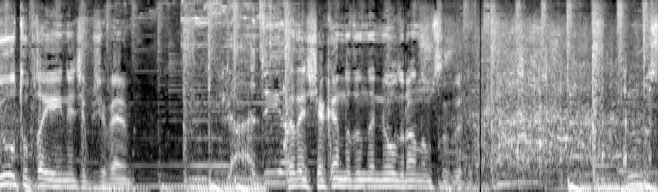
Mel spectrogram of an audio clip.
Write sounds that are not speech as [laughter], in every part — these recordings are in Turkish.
YouTube'da yayına çıkmış efendim. Radyo Zaten şakanın adında ne olur anlamsızlığı. bu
